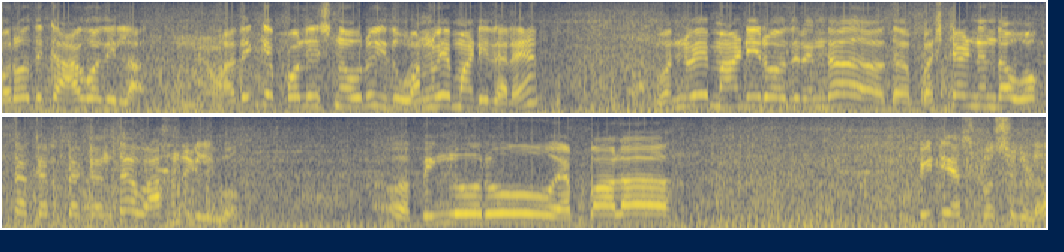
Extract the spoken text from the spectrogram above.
ಬರೋದಕ್ಕೆ ಆಗೋದಿಲ್ಲ. ಅದಕ್ಕೆ ಪೊಲೀಸ್ನವರು ಇದು ಒನ್ ವೇ ಮಾಡಿದ್ದಾರೆ. ಒನ್ ವೇ ಮಾಡಿರೋದ್ರಿಂದ ಬಸ್ ಸ್ಟ್ಯಾಂಡಿಂದ ಹೋಗ್ತಕ್ಕಿರ್ತಕ್ಕಂಥ ವಾಹನಗಳಿವು. Bengaluru, Hebbal P T S ಬಸ್ಸುಗಳು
